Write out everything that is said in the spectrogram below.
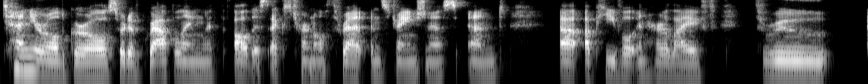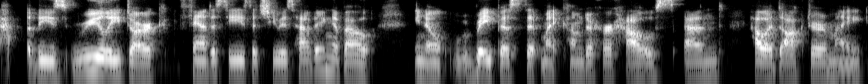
10 year old girl sort of grappling with all this external threat and strangeness and uh, upheaval in her life through these really dark fantasies that she was having about you know rapists that might come to her house and how a doctor might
